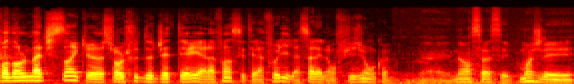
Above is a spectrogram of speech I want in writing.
Pendant le match 5, euh, sur le shoot de Jet Terry, à la fin, c'était la folie. La salle, elle est en fusion, quoi. Ouais, non, ça, c'est... Moi, je l'ai,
